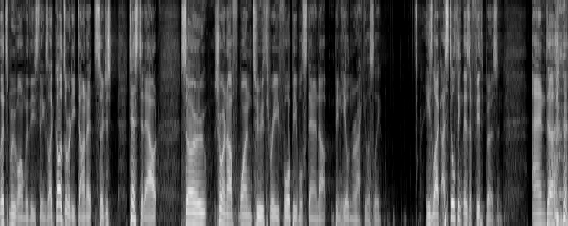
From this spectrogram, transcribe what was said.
let's move on with these things. Like god's already done it so just test it out. So sure enough one two three four people stand up been healed miraculously He's like, I still think there's a fifth person. And uh,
